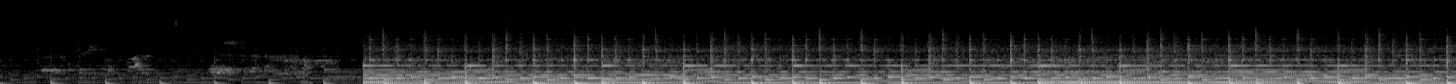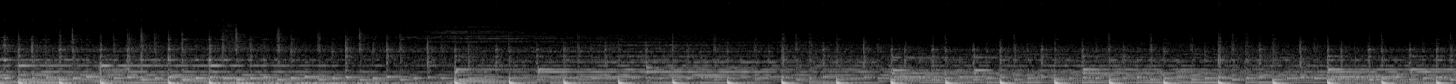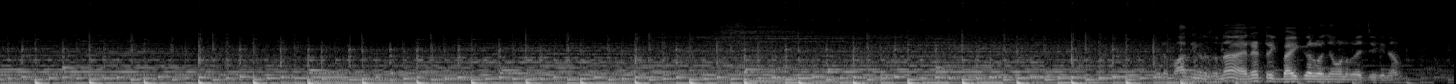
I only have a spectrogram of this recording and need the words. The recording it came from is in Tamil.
பார்த்தீங்கன்னு எலக்ட்ரிக் பைக்குகள் கொஞ்சம் கொண்டு வந்து வச்சுக்கணும்.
